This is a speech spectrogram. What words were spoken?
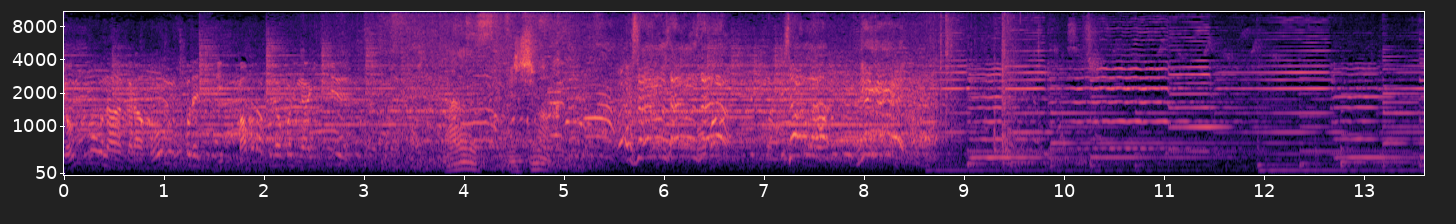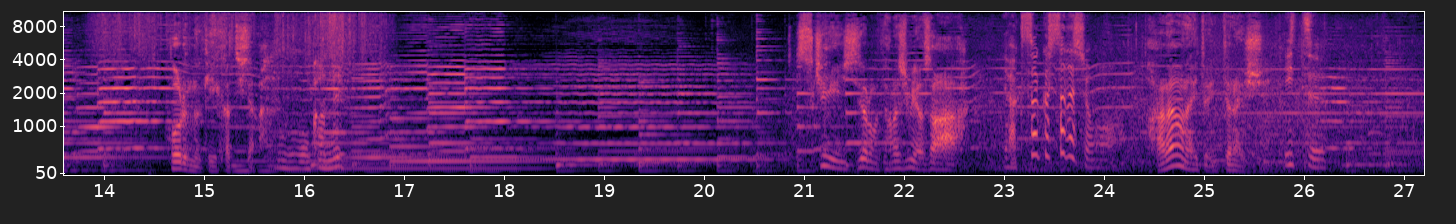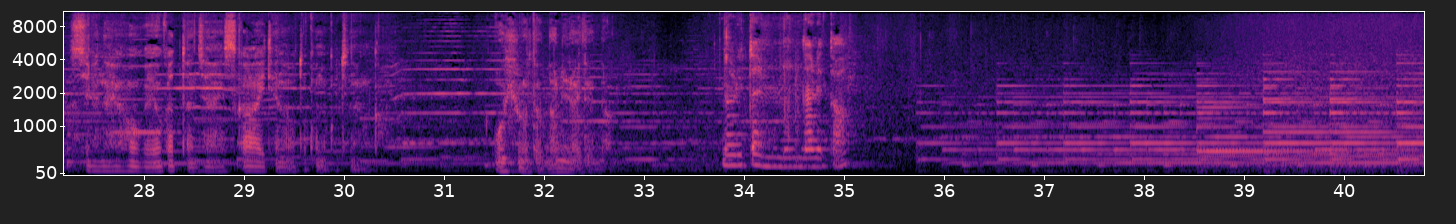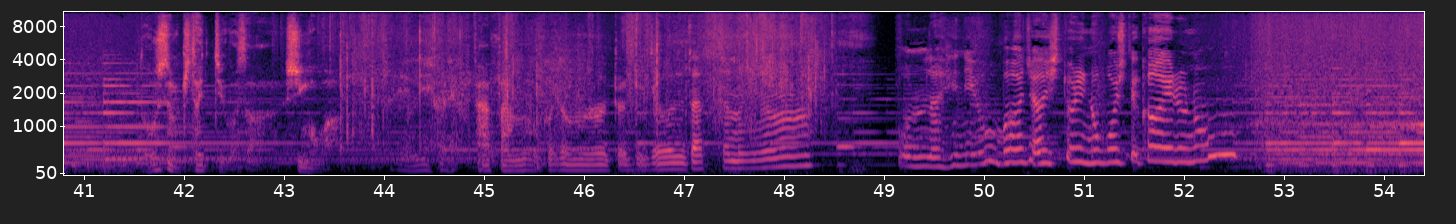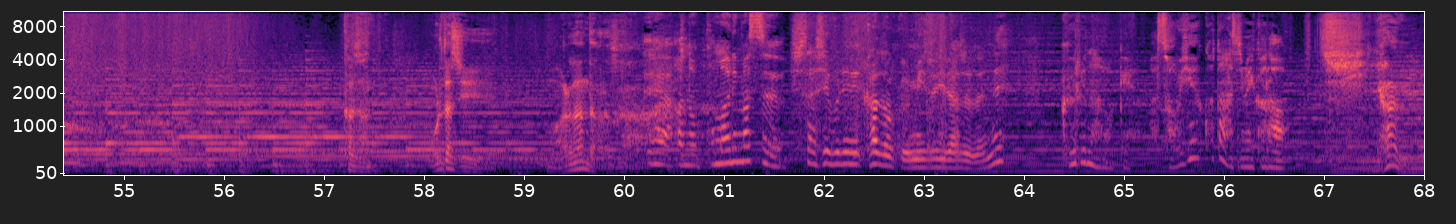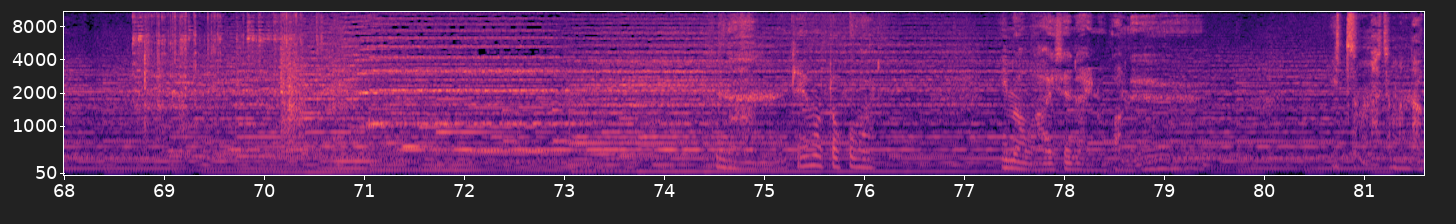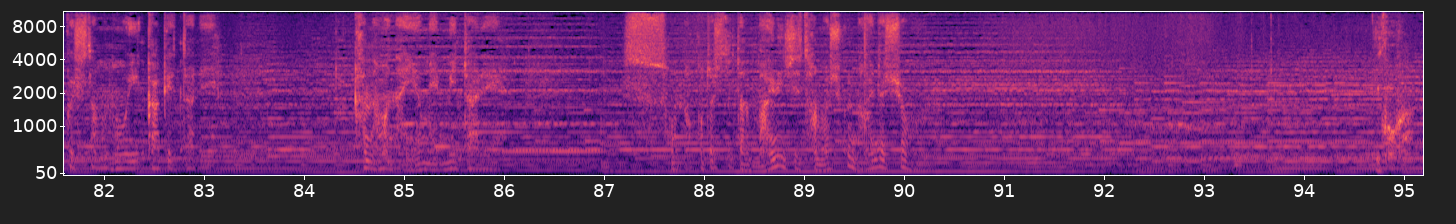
4コーナーからホームストレッチまもなく残りが1周。なんす1万ホールのケーキ買ってきたお金？月に一度の楽しみをさ。約束したでしょ。払わないと言ってないし。いつ？知らない方が良かったんじゃないですか相手の男のことなんか。大きくなったら何になりたいんだ？なりたいものになれた？どうしても来たいっていうかさ慎吾がパパも子供の時上手だったのよ。こんな日におばあちゃん一人残して帰るの母さん俺たちもうあれなんだからさ。いやあの困ります。久しぶりに家族水入らずでね。来るなわけ。あそういうこと初めから。違う。なんで男は今は愛せないのかね。いつまでもなくしたものを追いかけたり叶わない夢見たりことしてたら毎日楽しくないでしょう。行こうか。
